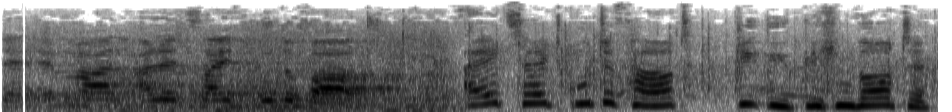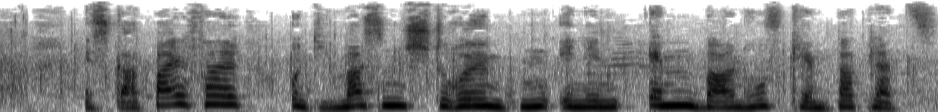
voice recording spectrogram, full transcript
Der M-Bahn allezeit gute Fahrt. Allzeit gute Fahrt, die üblichen Worte. Es gab Beifall und die Massen strömten in den M-Bahnhof Kemperplatz.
